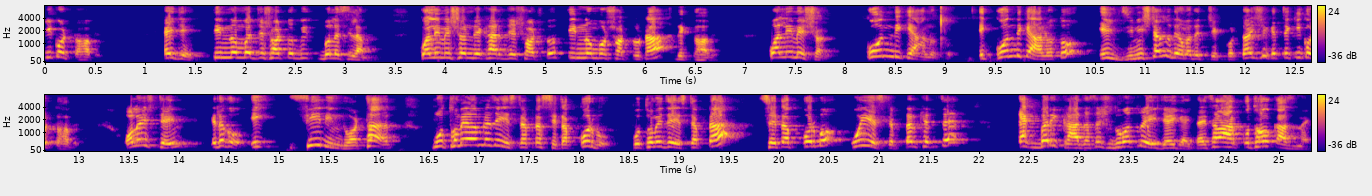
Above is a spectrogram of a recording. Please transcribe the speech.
কি করতে হবে? এই যে, তিন নম্বর যে শর্ত বলেছিলাম কলিমেশন রেখার যে শর্ত, তিন নম্বর শর্তটা দেখতে হবে। কলিমেশন কোন দিকে আনত? এই কোন দিকে আনত? এই জিনিসটা যদি আমাদের চেক করতে হয়, সেক্ষেত্রে কি করতে হবে? অলওয়েজ টাইম দেখো, এই সি বিন্দু, অর্থাৎ প্রথমে আমরা যে স্টেপটা সেট আপ করব, প্রথমে যে স্টেপটা সেট আপ করব, ওই স্টেপটার ক্ষেত্রে একবারই কাজ আছে শুধুমাত্র এই জায়গায়, তাছাড়া আর কোথাও কাজ নাই।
